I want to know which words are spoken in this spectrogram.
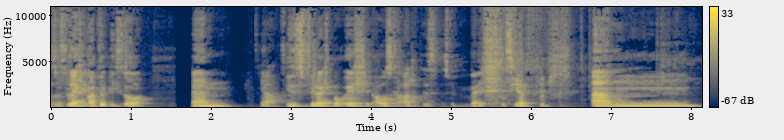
Also vielleicht mal wirklich so, ähm, ja, wie es vielleicht bei euch ausgeartet ist. Das würde mich echt interessieren. Ähm,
